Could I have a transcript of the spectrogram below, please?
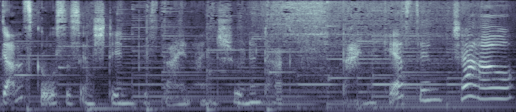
ganz Großes entstehen. Bis dahin einen schönen Tag. Deine Kerstin. Ciao.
